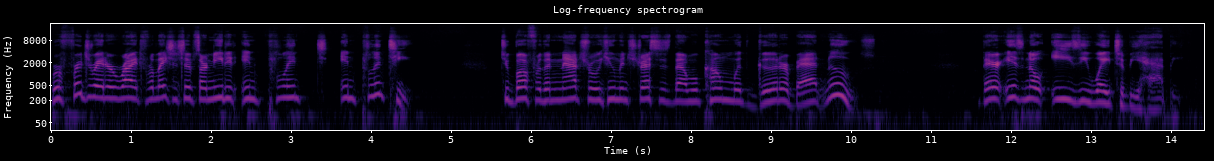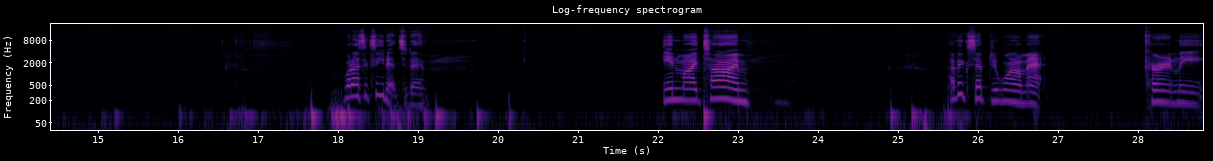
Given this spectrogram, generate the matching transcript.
Refrigerator rights relationships are needed in plenty, in plenty to buffer the natural human stresses that will come with good or bad news. There is no easy way to be happy. What I succeed at today? In my time, I've accepted where I'm at currently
